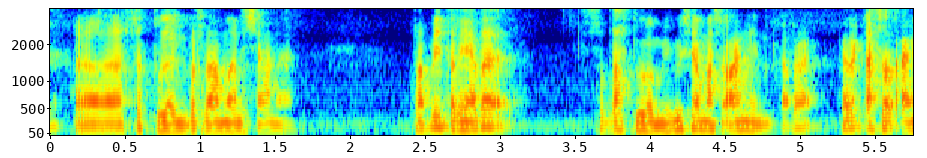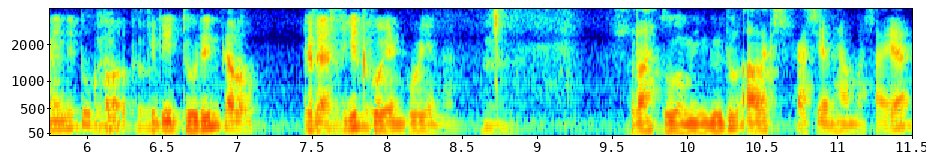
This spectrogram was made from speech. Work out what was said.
eh, sebulan pertama di sana tapi ternyata setelah dua minggu saya masuk angin karena karena kasur angin itu kalau Betul. ditidurin kalau gerak sedikit goyang-goyang kan Hmm. setelah dua minggu itu Alex kasihan sama saya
